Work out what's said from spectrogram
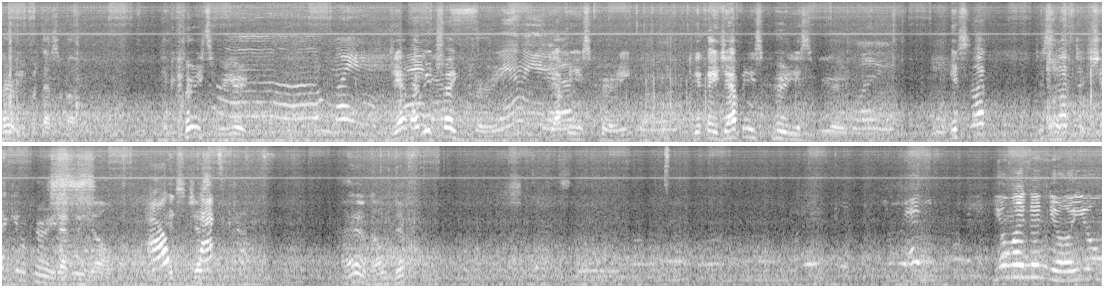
curry, but that's about it. The Curry's weird. Do you have, have you tried curry? Japanese curry. Okay, Japanese curry is weird. It's not. It's not the chicken curry that we know. Ow, It's just- that's. I don't know. Different. Yung ano nyo, yung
